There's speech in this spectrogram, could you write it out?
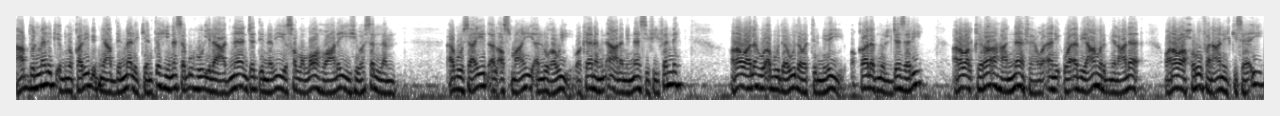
عبد الملك ابن قريب بن عبد الملك ينتهي نسبه إلى عدنان جد النبي صلى الله عليه وسلم. أبو سعيد الأصمعي اللغوي وكان من أعلم الناس في فنه. روى له أبو داود والترمذي. وقال ابن الجزري روى القراءة عن نافع وأبي عمرو بن العلاء وروى حروفا عن الكسائي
